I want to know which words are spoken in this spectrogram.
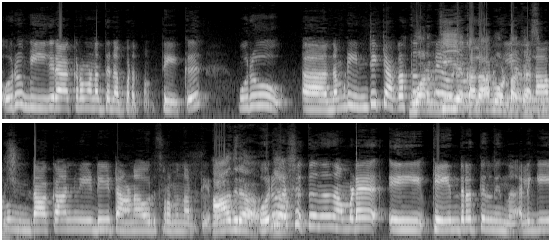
ഒരു ഭീകരാക്രമണത്തിനപ്പുറത്തേക്ക് ഒരു നമ്മുടെ ഇന്ത്യയ്ക്ക് അകത്ത് വർഗീയ കലാപം ഉണ്ടാക്കാൻ വേണ്ടിയിട്ടാണ് ആ ഒരു ശ്രമം നടത്തിയത്. ഒരു വശത്ത് നിന്ന് നമ്മുടെ ഈ കേന്ദ്രത്തിൽ നിന്ന് അല്ലെങ്കിൽ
